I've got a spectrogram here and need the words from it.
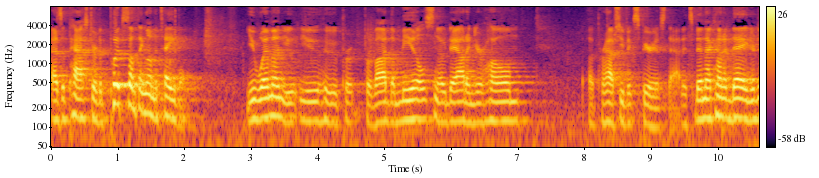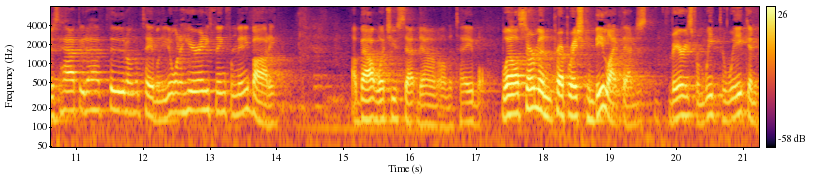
as a pastor to put something on the table. You women, you, you who provide the meals, no doubt, in your home, uh, perhaps you've experienced that. It's been that kind of day. You're just happy to have food on the table. You don't want to hear anything from anybody about what you sat down on the table. Well, sermon preparation can be like that. It just varies from week to week. And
